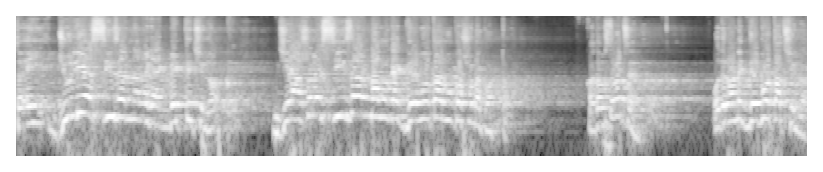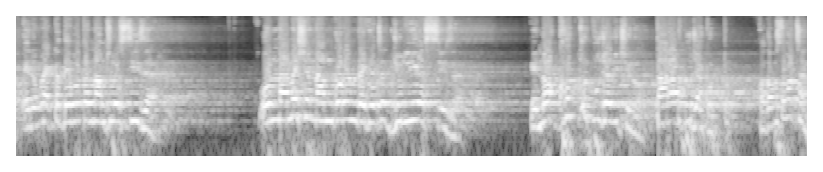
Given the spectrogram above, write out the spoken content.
তো এই জুলিয়াস সিজার নামক এক ব্যক্তি ছিল, যে আসলে সিজার নামক এক দেবতার উপাসনা করত। কথা বুঝতে পারছেন? ওদের অনেক দেবতা ছিল। এরকম একটা দেবতার নাম ছিল সিজার। ওর নামে সে নামকরণ রেখেছে জুলিয়াস সিজার। এই নক্ষত্র পূজারই ছিল, তারার পূজা করত। কথা বুঝতে পারছেন?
